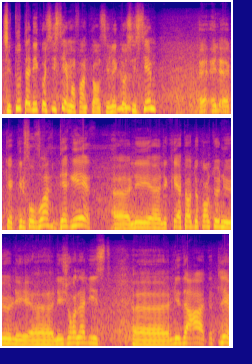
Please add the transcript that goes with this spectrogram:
C'est tout un écosystème en fin de compte. C'est l'écosystème euh, euh, qu'il faut voir derrière euh, euh, les, créateurs de contenu, les, euh, journalistes, les darat, les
